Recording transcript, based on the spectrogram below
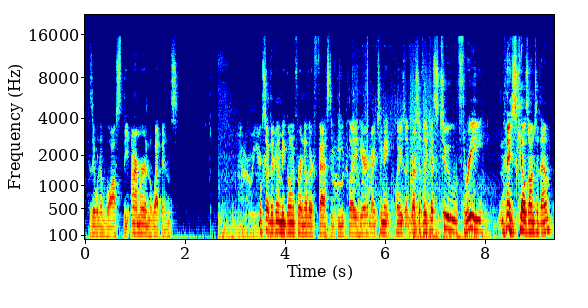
because they would have lost the armor and the weapons. Looks like they're going to be going for another fast B play here. My teammate plays aggressively, gets two, three nice kills onto them.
